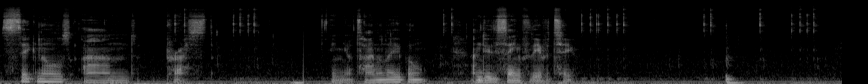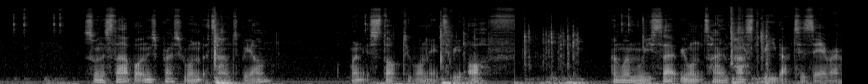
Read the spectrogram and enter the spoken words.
signals and pressed in your timer label and do the same for the other two. So when the start button is pressed we want the time to be on, when it's stopped we want it to be off and when we reset we want time passed to be back to zero.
